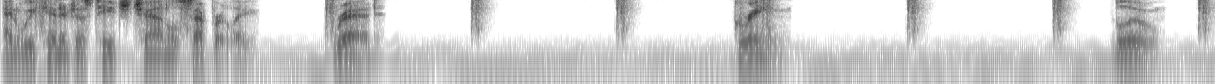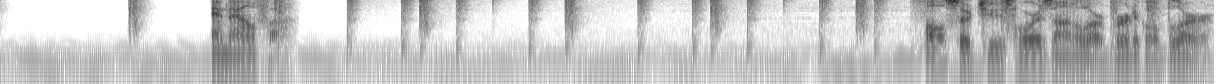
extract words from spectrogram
And we can adjust each channel separately. Red. Green. Blue. And Alpha. Also choose horizontal or vertical blur.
